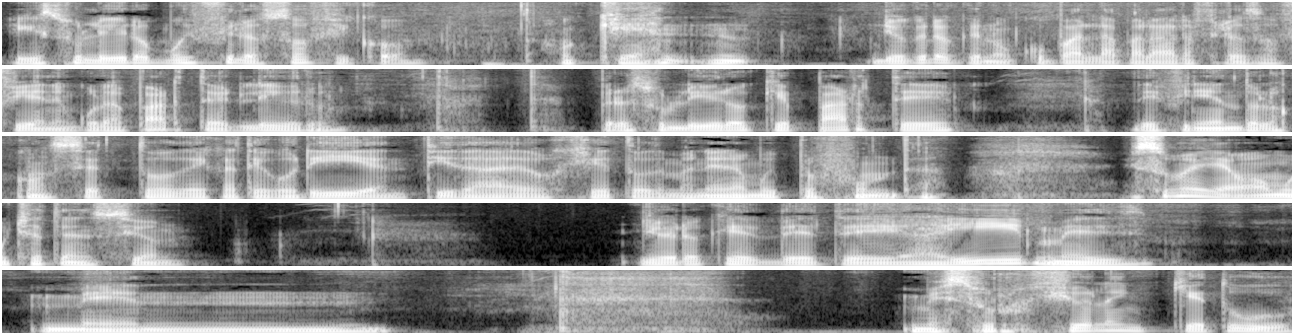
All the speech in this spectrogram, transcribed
Y es un libro muy filosófico, aunque yo creo que no ocupa la palabra filosofía en ninguna parte del libro. Pero es un libro que parte definiendo los conceptos de categoría, entidad, de objeto de manera muy profunda. Eso me llamó mucha atención yo creo que desde ahí me, me, surgió la inquietud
